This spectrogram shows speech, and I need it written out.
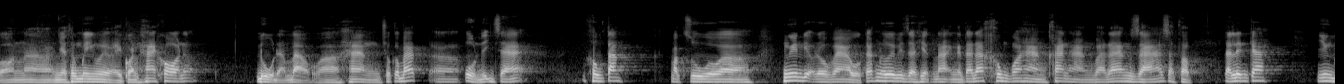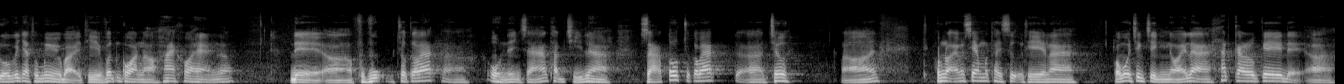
còn à, nhà thông minh 17 còn hai kho nữa. Đủ đảm bảo à, hàng cho các bác à, ổn định giá không tăng. Mặc dù nguyên liệu đầu vào của các nơi bây giờ hiện tại người ta đã không có hàng khan hàng và đang giá sản phẩm đã lên cao. Nhưng đối với nhà thông minh 17 thì vẫn còn hai kho hàng nữa để phục vụ cho các bác ổn định giá thậm chí là giá tốt cho các bác chơi. Đó hôm nọ em xem một thời sự thì là có một chương trình nói là hát karaoke để uh,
